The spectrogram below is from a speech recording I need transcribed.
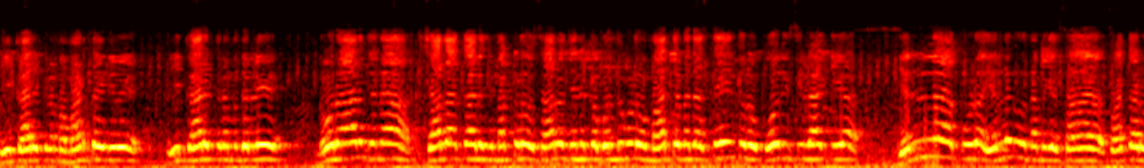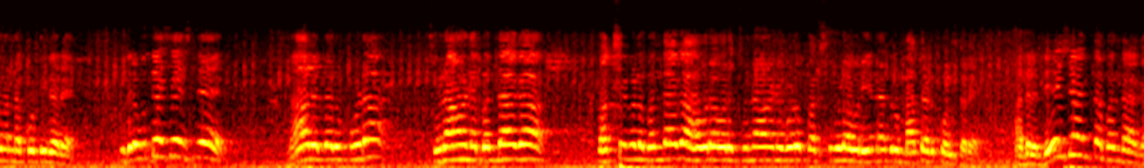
ಈ ಕಾರ್ಯಕ್ರಮ ಮಾಡ್ತಾ ಇದ್ದೀವಿ. ಈ ಕಾರ್ಯಕ್ರಮದಲ್ಲಿ ನೂರಾರು ಜನ ಶಾಲಾ ಕಾಲೇಜು ಮಕ್ಕಳು, ಸಾರ್ವಜನಿಕ ಬಂಧುಗಳು, ಮಾಧ್ಯಮದ ಸ್ನೇಹಿತರು, ಪೊಲೀಸ್ ಇಲಾಖೆಯ ಎಲ್ಲ ಕೂಡ ಎಲ್ಲರೂ ನಮಗೆ ಸಹ- ಸಹಕಾರವನ್ನು ಕೊಟ್ಟಿದ್ದಾರೆ. ಇದರ ಉದ್ದೇಶ ಇಷ್ಟೇ. ನಾವೆಲ್ಲರೂ ಕೂಡ ಚುನಾವಣೆ ಬಂದಾಗ, ಪಕ್ಷಗಳು ಬಂದಾಗ ಅವರವರ ಚುನಾವಣೆಗಳು, ಪಕ್ಷಗಳು ಅವ್ರು ಏನಾದರೂ ಮಾತಾಡ್ಕೊಳ್ತಾರೆ. ಆದರೆ ದೇಶ ಅಂತ ಬಂದಾಗ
